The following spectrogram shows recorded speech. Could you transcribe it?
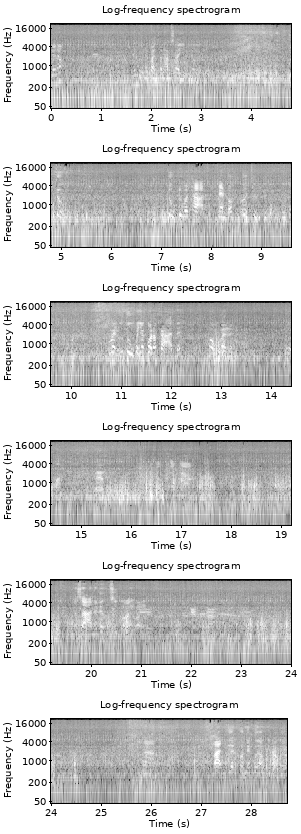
เลยเนาะยังอยู่ในบ้านสนามไซอยู่เนาะอุตุอุตุหรือว่าถาดแมนบอกเออถือถือบอกอุตุแมนอุ ตุพยากรณ์อากาศเลยออกไปเลยหัวน้ำเอาแต่น้ำภาษาในเรื่องของสิ่งร้อยไว้น้ำบ้านเรือนคนในเมืองพี่น้องเลย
